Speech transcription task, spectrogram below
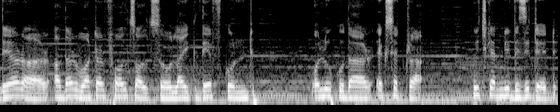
There are other waterfalls also like Devkund, Olukudar, etc., which can be visited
